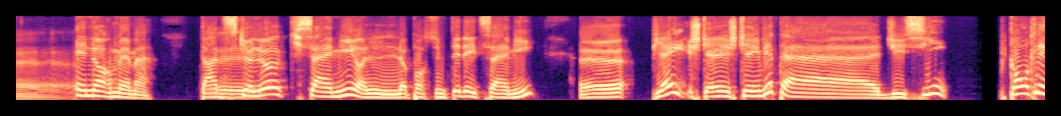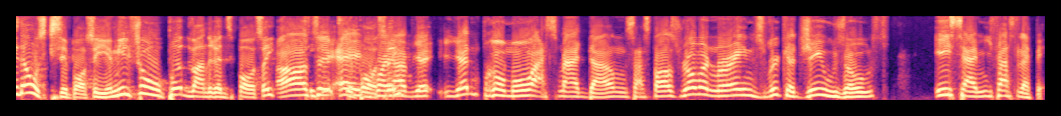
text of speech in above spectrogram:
Euh, énormément. Tandis Euh, que là, qui Sami a l'opportunité d'être Sami. Euh, Puis hey, je te- je t'invite à JC. Compte les dons ce qui s'est passé. Il a mis le feu au poudre vendredi passé. Ah, C'est incroyable. Il y, a, il y a une promo à SmackDown. Ça se passe. Roman Reigns veut que Jay Usos et Sami fassent la paix.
